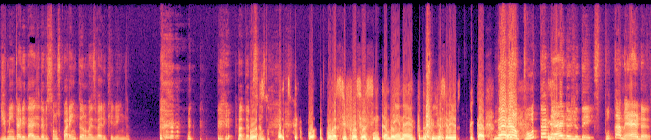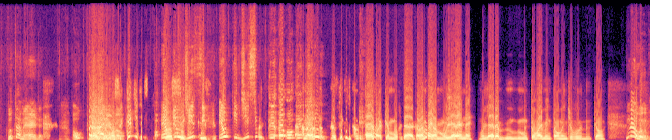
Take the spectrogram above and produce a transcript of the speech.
de mentalidade deve ser uns 40 anos mais velho que ele ainda. ela deve Porra, ser uns... se fosse, po- porra, se fosse assim também, né, pedofilia seria justificado. Não, peraí. não, puta merda, Judeix. Puta merda, puta merda. Ó o Não, cara, não, irmão. você que disse. Eu, Você eu que disse, disse. eu que disse, eu, eu, eu, Ah, eu- não, eu- eu, eu sei que é, que mulher, aquela é mulher, né? Mulher é muito mais mentalmente do que homem. não, eu-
